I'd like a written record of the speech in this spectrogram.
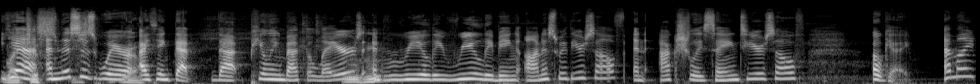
Like, yeah, just- and this is where yeah. Mm-hmm. I think that that peeling back the layers and really, really being honest with yourself and actually saying to yourself, "Okay, am I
